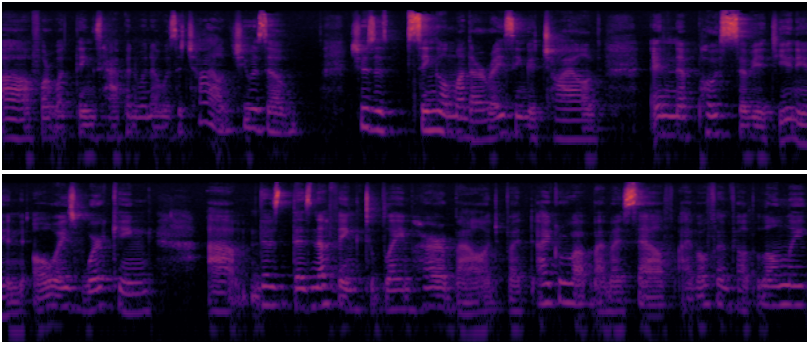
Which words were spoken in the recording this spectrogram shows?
uh, for what things happened when I was a child. She was a, she was a single mother raising a child in a post-Soviet Union, always working um, there's there's nothing to blame her about but i grew up by myself. I've often felt lonely.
